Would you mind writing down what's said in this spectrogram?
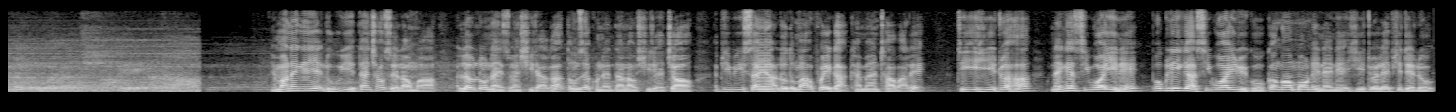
အလုပ်လိုအပ်တာရှိ မြန်မာနိုင်ငံရဲ့လူဦးရေတန်း60လောက်မှာအလုပ်လုပ်နိုင်စွမ်းရှိတာက38တန်းလောက်ရှိတဲ့အကြောင်းအပြည်ပြည်ဆိုင်ရာအလုပ်သမားအဖွဲ့ကခန့်မှန်းထားပါတယ်။ဒီအရေးအတွက်ဟာနိုင်ငံစီးပွားရေးနဲ့ပုဂ္ဂလိကစီးပွားရေးတွေကိုကောင်းကောင်းမောင်းနေနိုင်တဲ့အရေးအတွက်လည်းဖြစ်တယ်လို့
